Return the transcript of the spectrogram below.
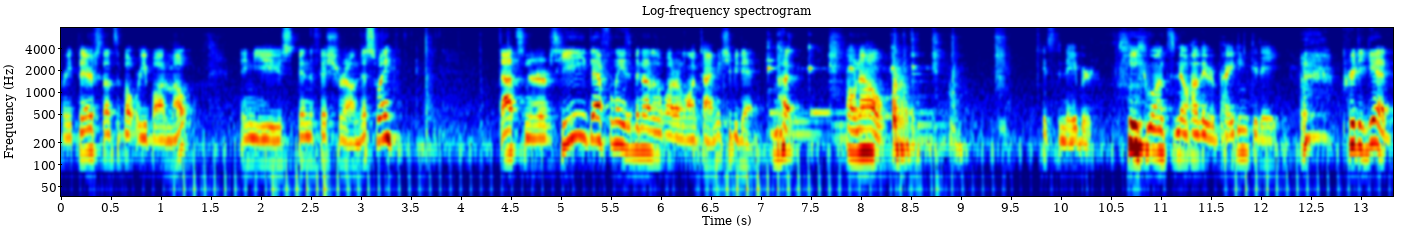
right there, so that's about where you bottom out. Then you spin the fish around this way. That's nerves. He definitely has been out of the water a long time. He should be dead. But, oh no. It's the neighbor. He wants to know how they were biting today. Pretty good.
